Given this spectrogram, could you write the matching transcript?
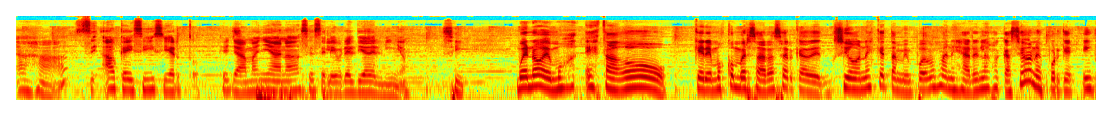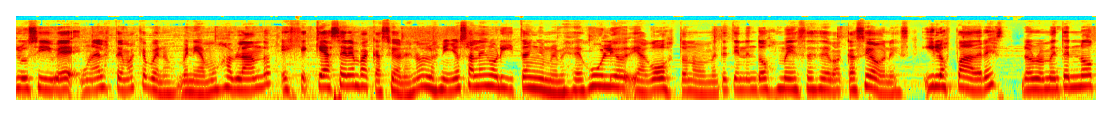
Ajá, sí, ah, ok, sí, cierto, que ya mañana se celebra el Día del Niño. Sí, bueno, hemos estado, queremos conversar acerca de opciones que también podemos manejar en las vacaciones, porque inclusive uno de los temas que, bueno, veníamos hablando es que qué hacer en vacaciones, ¿no? Los niños salen ahorita en el mes de julio y agosto, normalmente tienen dos meses de vacaciones y los padres normalmente no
